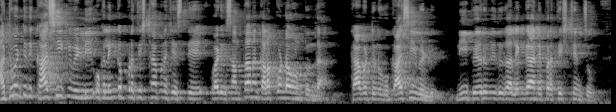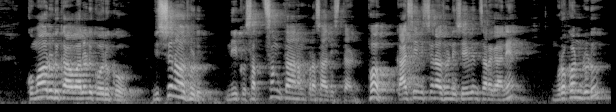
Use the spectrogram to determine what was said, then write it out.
అటువంటిది కాశీకి వెళ్ళి ఒక లింగ ప్రతిష్టాపన చేస్తే వాడికి సంతానం కలగకుండా ఉంటుందా? కాబట్టి నువ్వు కాశీ వెళ్ళు. నీ పేరు మీదుగా లింగాన్ని ప్రతిష్ఠించు. కుమారుడు కావాలని కోరుకో. విశ్వనాథుడు నీకు సత్సంతానం ప్రసాదిస్తాడు. హో కాశీ విశ్వనాథుడిని సేవించనగానే మృకండు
